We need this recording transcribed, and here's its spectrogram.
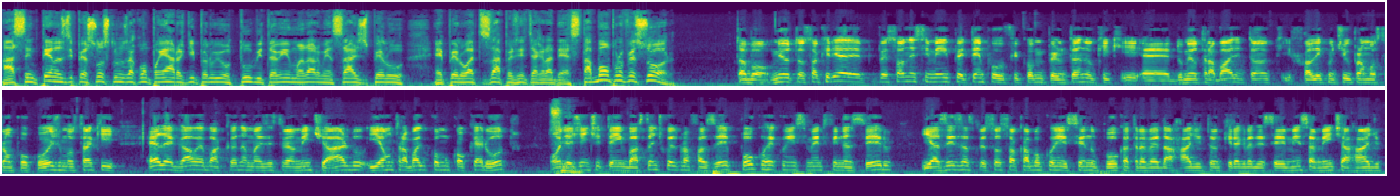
As centenas de pessoas que nos acompanharam aqui pelo YouTube também mandaram mensagens pelo, é, pelo WhatsApp. A gente agradece. Tá bom, professor? Tá bom. Milton, eu só queria. O pessoal nesse meio tempo ficou me perguntando o que, que é, do meu trabalho, então eu falei contigo para mostrar um pouco hoje, mostrar que é legal, é bacana, mas é extremamente árduo e é um trabalho como qualquer outro, onde Sim. a gente tem bastante coisa para fazer, pouco reconhecimento financeiro e às vezes as pessoas só acabam conhecendo um pouco através da rádio, então eu queria agradecer imensamente a rádio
